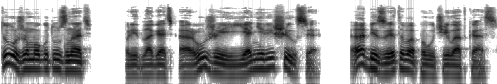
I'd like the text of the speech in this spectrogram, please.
тоже могут узнать. Предлагать оружие я не решился, а без этого получил отказ.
